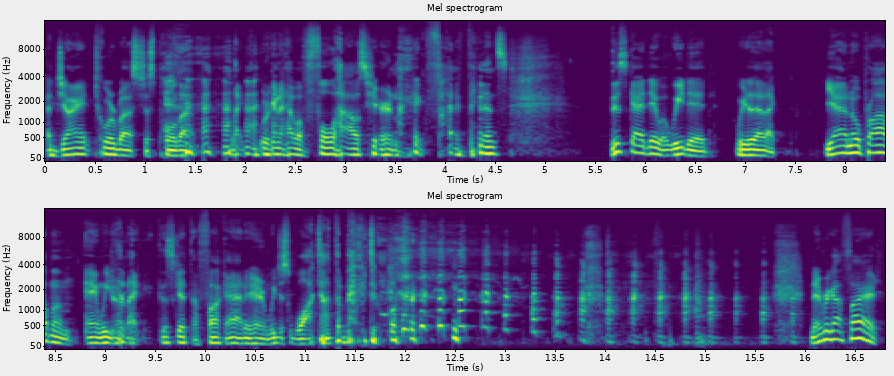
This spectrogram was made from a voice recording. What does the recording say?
a giant tour bus just pulled up. Like we're gonna have a full house here in like five minutes. This guy did what we did. We were like yeah no problem. And we were like let's get the fuck out of here. And we just walked out the back door. Never got fired.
